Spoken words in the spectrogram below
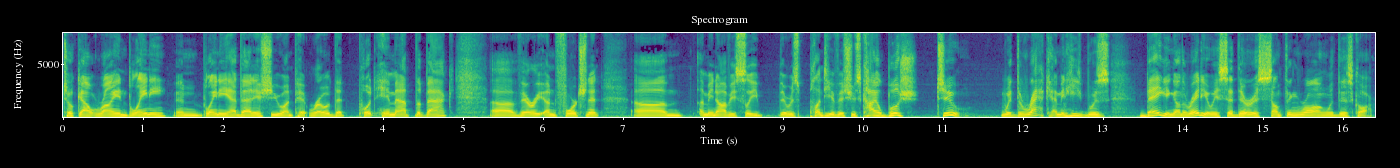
took out Ryan Blaney, and Blaney had that issue on pit road that put him at the back. Uh, very unfortunate. Um, I mean, obviously, there was plenty of issues. Kyle Busch, too, with the wreck. I mean, he was begging on the radio. He said, There is something wrong with this car.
